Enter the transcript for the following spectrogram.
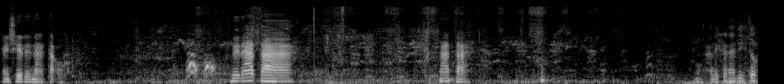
Ayun si Renata, oh. Renata! Renata! Halika na dito.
